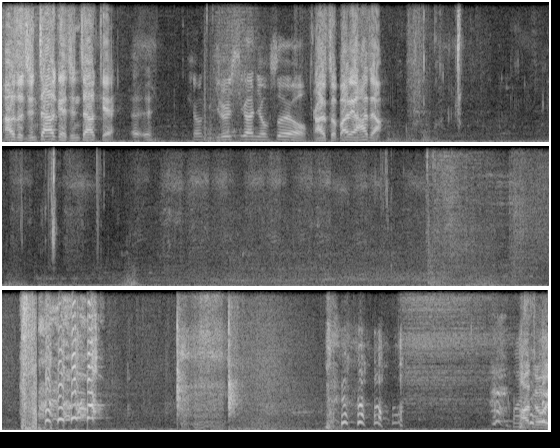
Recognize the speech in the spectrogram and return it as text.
알았어 진짜 할게 진짜 할게. 에, 에, 형 이럴 시간이 없어요. 알았어 빨리 하자 아 저거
